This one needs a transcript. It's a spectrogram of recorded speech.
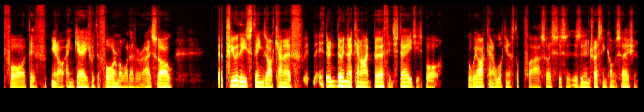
before they've you know engaged with the forum or whatever right so a few of these things are kind of they're, they're in their kind of like birthing stages, but but we are kind of looking at stuff like that. So it's, it's an interesting conversation.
